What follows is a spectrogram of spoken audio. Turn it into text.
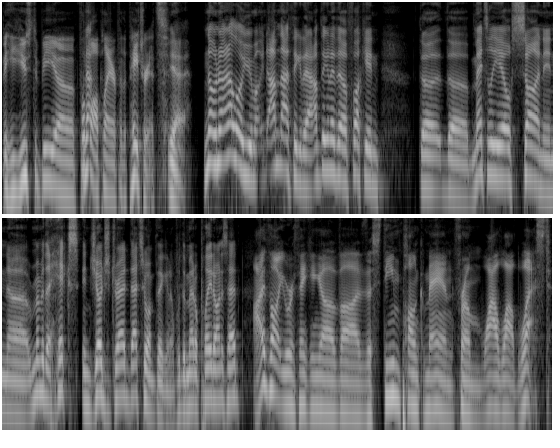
he used to be a football player for the Patriots. Yeah, no, no, not Low I'm not thinking of that. I'm thinking of the fucking the the mentally ill son in uh, remember the Hicks in Judge Dredd? That's who I'm thinking of with the metal plate on his head. I thought you were thinking of uh, the steampunk man from Wild Wild West.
